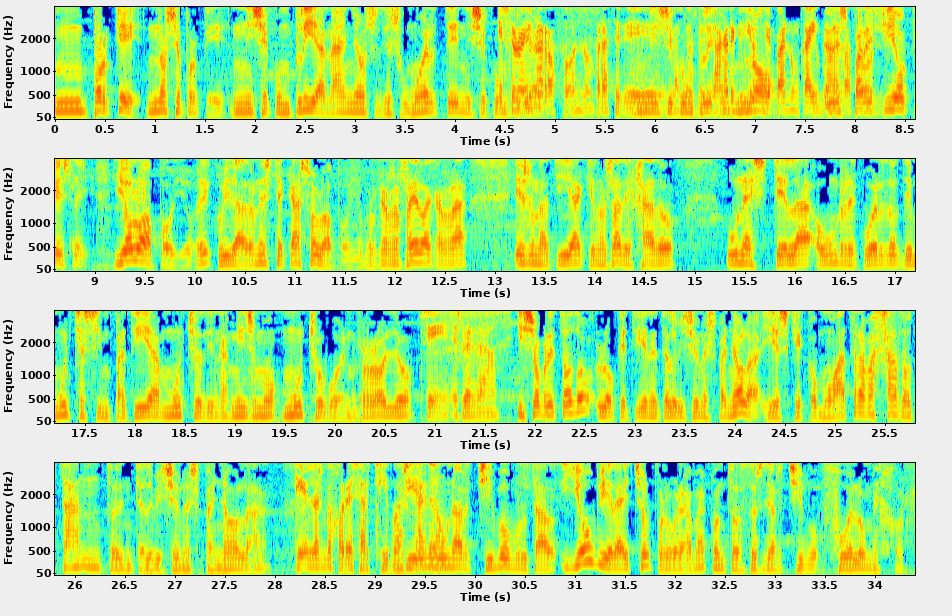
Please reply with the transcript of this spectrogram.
Mm, ¿Por qué? No sé por qué. Ni se cumplían años de su muerte, ni se cumplían... Es que no hay una razón, ¿no? Para hacer eh, ni se de cumplía- sangre, que yo no, sepa, nunca hay una les razón. pareció que este- yo lo apoyo, eh, cuidado, en este caso lo apoyo, porque Rafaela Carrá es una tía que nos ha dejado una estela o un recuerdo de mucha simpatía, mucho dinamismo, mucho buen rollo Sí, es verdad. y sobre todo lo que tiene Televisión Española, y es que como ha trabajado tanto en Televisión Española, Tienen los mejores archivos. tiene claro. un archivo brutal. Yo hubiera hecho el programa con trozos de archivo, fue lo mejor.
